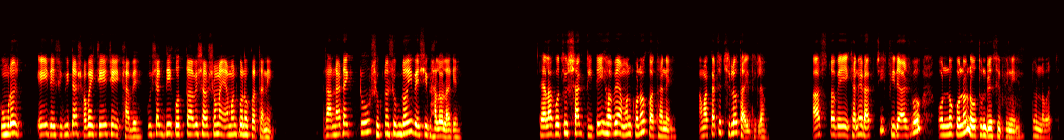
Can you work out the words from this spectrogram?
কুমড়ো এই রেসিপিটা সবাই চেয়ে চেয়ে খাবে। পুঁইশাক দিয়ে করতে হবে সব সময় এমন কোনো কথা নেই। রান্নাটা একটু শুকনো শুকনোই বেশি ভালো লাগে। তেলা কচুর শাক দিতেই হবে এমন কোনো কথা নেই। আমার কাছে ছিল তাই দিলাম। আজ তবে এখানে রাখছি, ফিরে আসব অন্য কোনো নতুন রেসিপি নিয়ে। ধন্যবাদ।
